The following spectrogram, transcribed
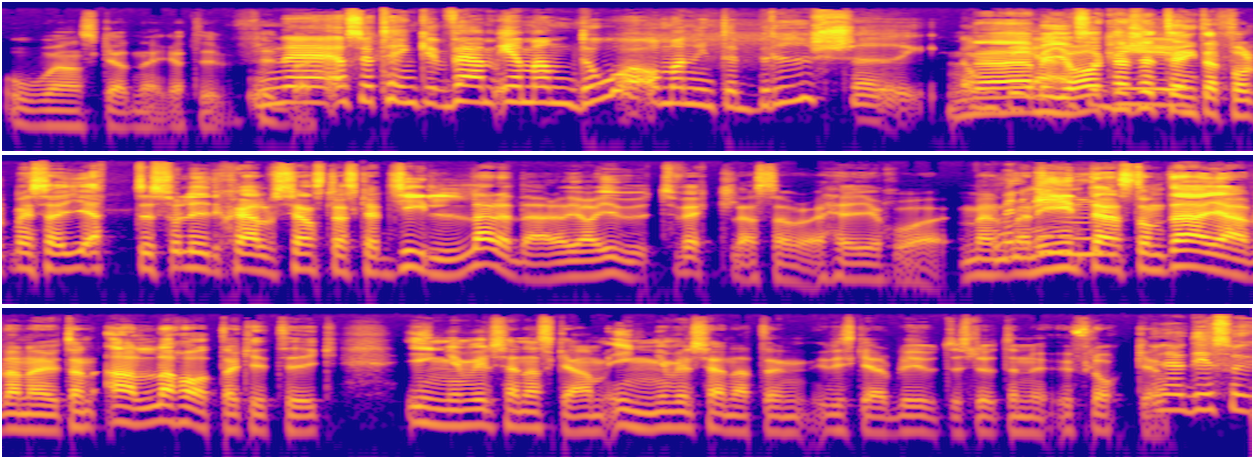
oönskad negativ feedback. Nej, alltså jag tänker, vem är man då om man inte bryr sig om Nej, det? men jag har alltså, kanske det... tänkt att folk med så här jättesolid självkänsla ska gilla det där och jag utvecklas av hej och hå. Men, men, Men det är in- inte ens de där jävlarna utan alla hatar kritik. Ingen vill känna skam, ingen vill känna att den riskerar att bli utesluten ur flocken. Nej, Det är så,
